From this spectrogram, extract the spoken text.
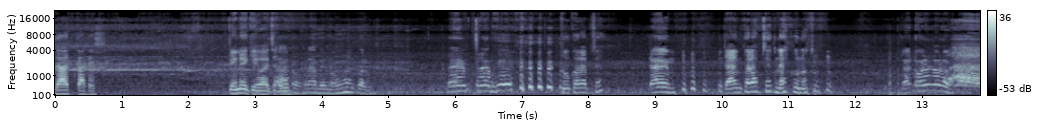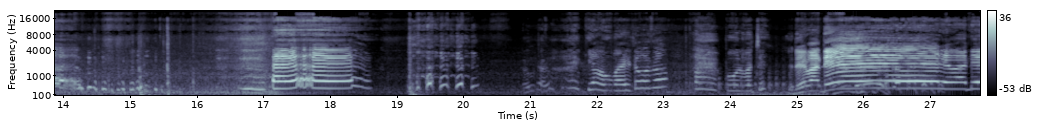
દાંત કાઢે છે. કેને કેવા જાવ? ખરાબ એમાં હું કરું? ટાઈમ ખરાબ હે શું ખરાબ છે ટાઈમ ટાઈમ ખરાબ છે કે નાખ્યું નતું કાટવાનો ક્યાં ઊભા છો તો પુલ વચ્ચે રેવા દે રેવા દે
